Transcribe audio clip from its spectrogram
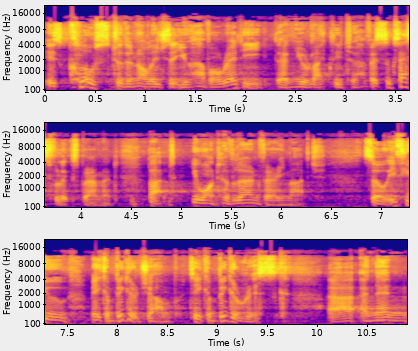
is close to the knowledge that you have already, then you're likely to have a successful experiment. But you won't have learned very much. So if you make a bigger jump, take a bigger risk, uh, and then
